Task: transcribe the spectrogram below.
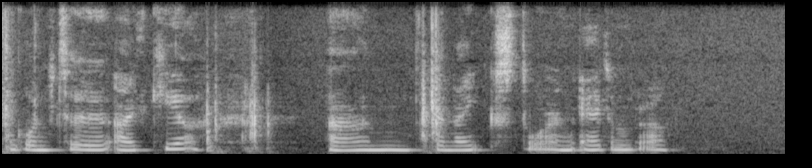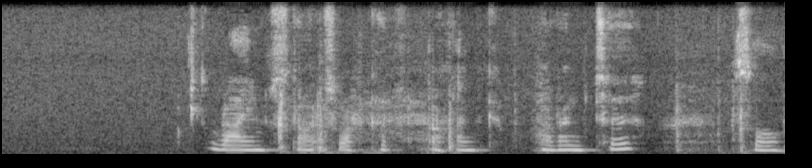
I'm going to Ikea and the Nike store in Edinburgh. Ryan starts work, I think, around 2, so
